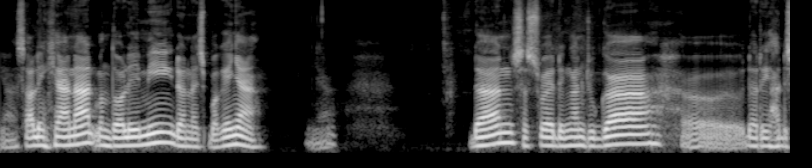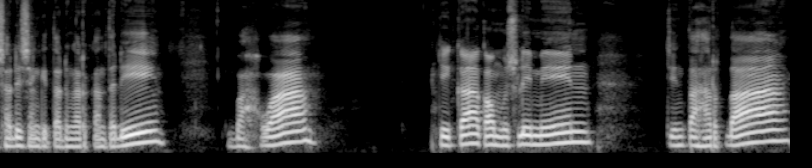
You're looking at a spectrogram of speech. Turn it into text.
ya, saling khianat, mendolimi, dan lain sebagainya. Ya. Dan sesuai dengan juga e, dari hadis-hadis yang kita dengarkan tadi, bahwa jika kaum muslimin cinta harta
